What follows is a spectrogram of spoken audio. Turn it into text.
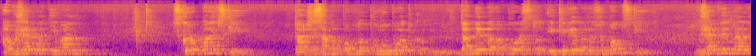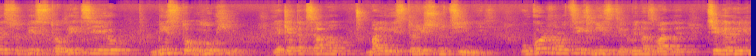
А вже от Іван Скоропадський, так же само Павло Полуботко, Данило Апостол і Кирило Розумовський вже вибрали собі столицею місто Глухів, яке так само має історичну цінність. У кожному цих міст, як ми назвали Чигирин,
